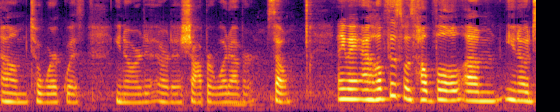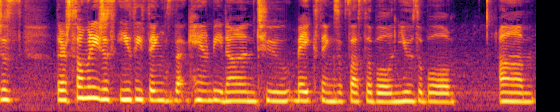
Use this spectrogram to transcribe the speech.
um, to work with, you know, or to, or to shop or whatever. So anyway, I hope this was helpful. Um, you know, just there's so many just easy things that can be done to make things accessible and usable um,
